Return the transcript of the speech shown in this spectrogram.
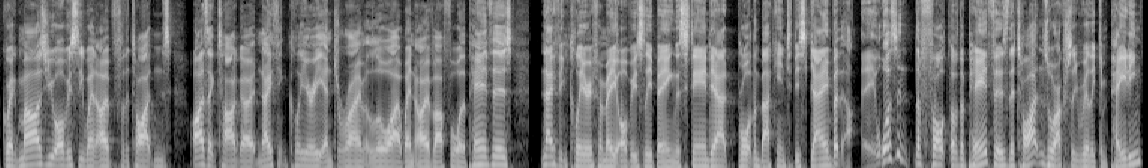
Greg Marzhew obviously went over for the Titans. Izack Tago, Nathan Cleary, and Jarome Luai went over for the Panthers. Nathan Cleary, for me, obviously being the standout, brought them back into this game. But uh, it wasn't the fault of the Panthers. The Titans were actually really competing,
